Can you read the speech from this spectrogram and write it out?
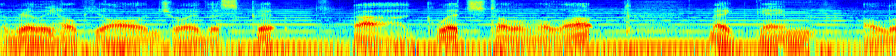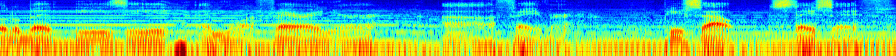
I really hope you all enjoy this glitch, uh, glitch to level up, make the game a little bit easy and more fair in your uh, favor. Peace out. Stay safe.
